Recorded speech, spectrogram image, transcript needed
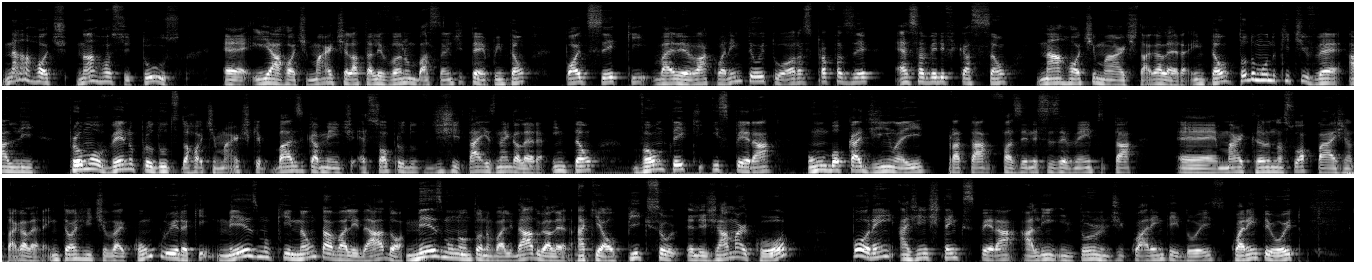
na Hot, na Host Tools é, e a Hotmart, ela tá levando bastante tempo. Então, pode ser que vai levar 48 horas para fazer essa verificação na Hotmart, tá, galera? Então, todo mundo que tiver ali promovendo produtos da Hotmart, que basicamente é só produtos digitais, né, galera? Então, vão ter que esperar um bocadinho aí para tá fazendo esses eventos, tá? é, marcando na sua página, tá, galera? Então a gente vai concluir aqui, mesmo que não tá validado, ó, mesmo não estando validado, galera, aqui, ó, o pixel ele já marcou, porém a gente tem que esperar ali em torno de 42, 48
